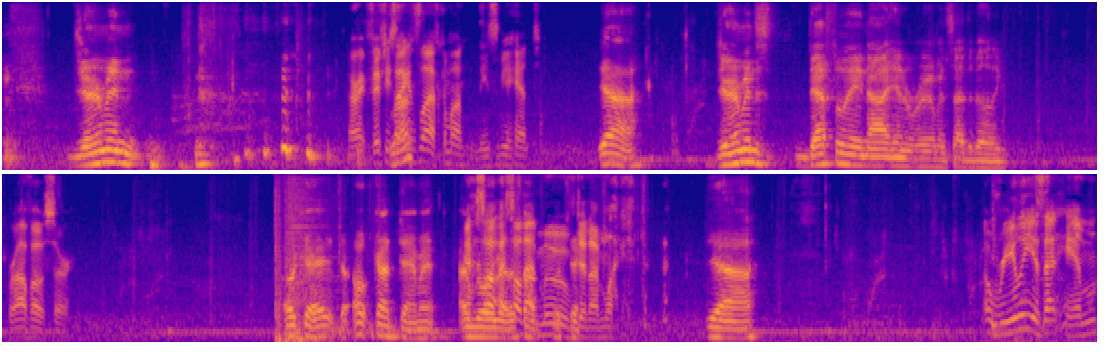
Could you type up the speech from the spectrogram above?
German. All right, 50 Left? seconds left. Come on, needs to be a hint. Yeah. German's definitely not in a room inside the building. Bravo, sir. Okay. Oh god damn it! I, I, really saw, I saw that moved, and I'm like, Yeah. Oh really? Is that him?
